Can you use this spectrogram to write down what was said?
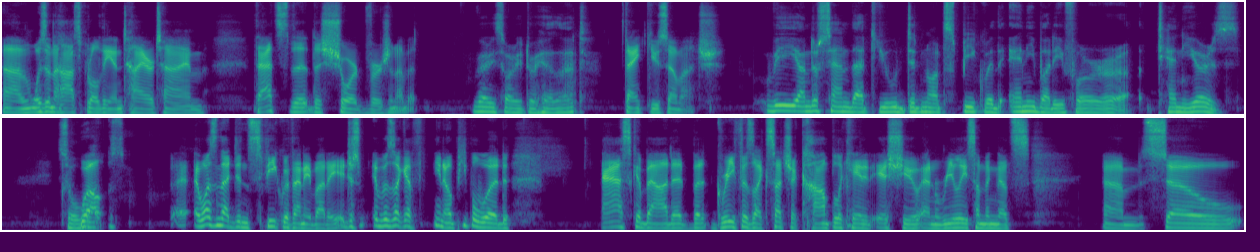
um, was in the hospital the entire time. That's the the short version of it. Very sorry to hear that. Thank you so much. We understand that you did not speak with anybody for uh, 10 years. So, Well, it wasn't that I didn't speak with anybody. It just it was like if you know people would ask about it, but grief is like such a complicated issue and really something that's um, so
